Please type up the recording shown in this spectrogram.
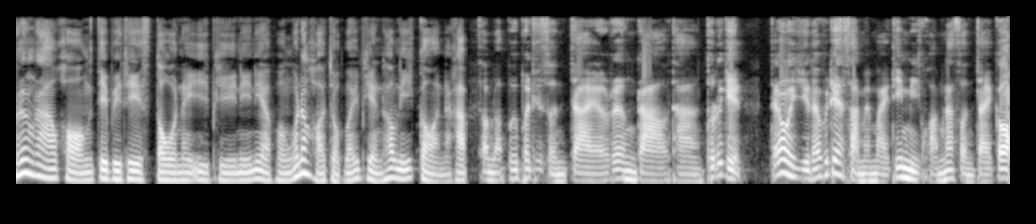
เรื่องราวของ GPT Store ใน EP นี้เนี่ย ผมก็ต้องขอจบไว้เพียงเท่านี้ก่อนนะครับสำหรับเพื่อนๆที่สนใจเรื่องราวทางธุรกิจเทคโนโลยีและวิทยาศาสตร์ใหม่ๆที่มีความน่าสนใจก็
